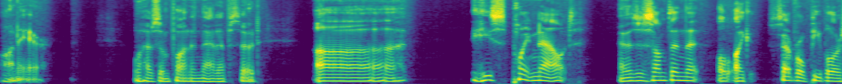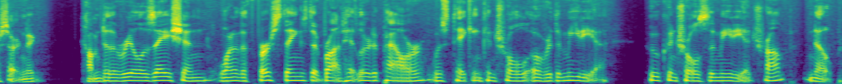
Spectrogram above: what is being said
on air. We'll have some fun in that episode. Uh, he's pointing out, and this is something that like several people are starting to come to the realization. One of the first things that brought Hitler to power was taking control over the media. Who controls the media? Trump? Nope.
